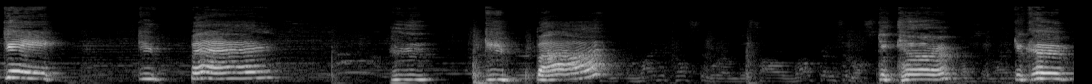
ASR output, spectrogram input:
Okay. Goodbye. Good- Goodbye. The come. Come.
